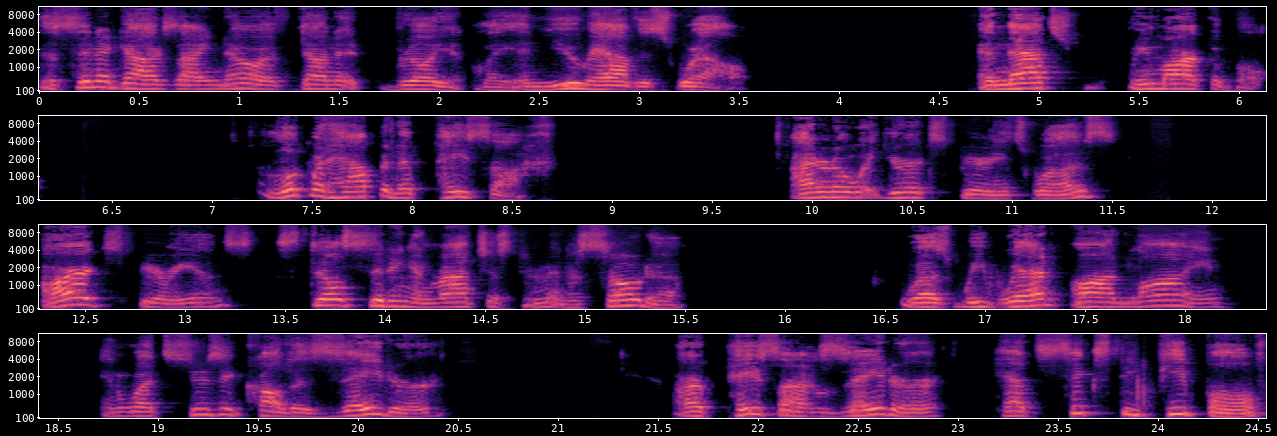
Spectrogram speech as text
the synagogues I know have done it brilliantly, and you have as well. And that's remarkable. Look what happened at Pesach. I don't know what your experience was. Our experience, still sitting in Rochester, Minnesota, was we went online in what Susie called a Seder. Our Pesach Seder had 60 people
